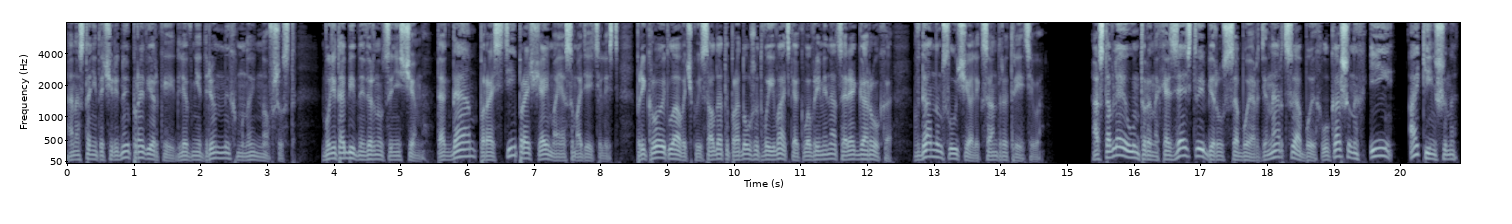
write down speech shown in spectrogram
она станет очередной проверкой для внедренных мной новшеств. Будет обидно вернуться ни с чем. Тогда прости, прощай моя самодеятельность. Прикроют лавочку, и солдаты продолжат воевать, как во времена царя Гороха, в данном случае Александра Третьего. Оставляю Унтера на хозяйстве, беру с собой ординарца, обоих Лукашиных и Акиншина.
